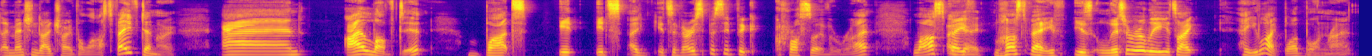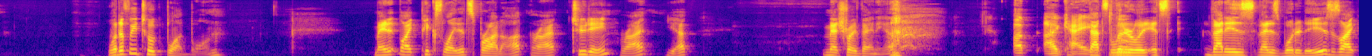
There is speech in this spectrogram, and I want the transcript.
I mentioned I tried the Last Faith demo, and I loved it, but it it's a it's a very specific crossover, right? Last Faith Okay. Last Faith is literally it's like, hey, you like Bloodborne, right? What if we took Bloodborne, made it like pixelated sprite art, right? 2D, right? Yep. Metroidvania. Uh, okay. That's Look, literally it's that is that is what it is. It's like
